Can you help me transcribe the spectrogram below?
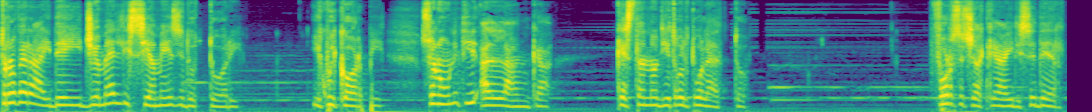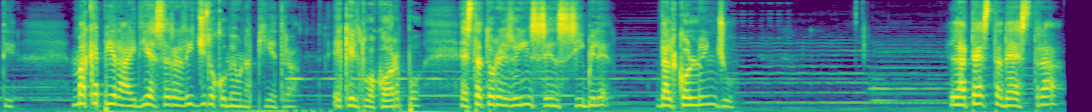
troverai dei gemelli siamesi dottori i cui corpi sono uniti all'anca che stanno dietro il tuo letto. Forse cercherai di sederti, ma capirai di essere rigido come una pietra e che il tuo corpo è stato reso insensibile dal collo in giù. La testa destra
